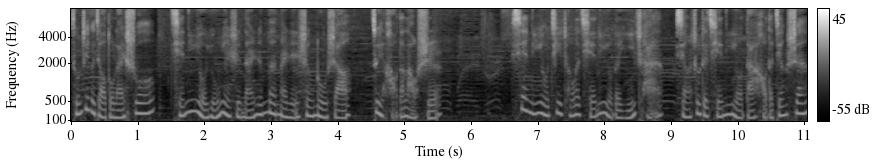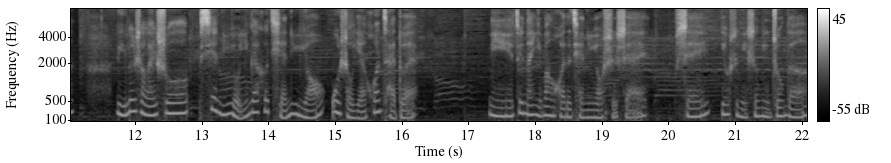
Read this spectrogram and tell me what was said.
从这个角度来说，前女友永远是男人漫漫人生路上。最好的老师，现女友继承了前女友的遗产，享受着前女友打好的江山。理论上来说，现女友应该和前女友握手言欢才对。你最难以忘怀的前女友是谁？谁又是你生命中的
